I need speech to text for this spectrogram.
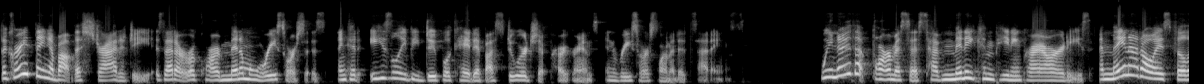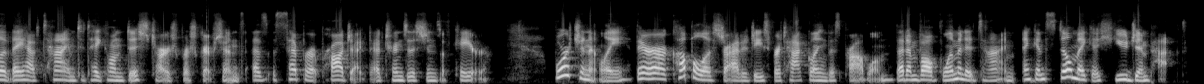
The great thing about this strategy is that it required minimal resources and could easily be duplicated by stewardship programs in resource limited settings. We know that pharmacists have many competing priorities and may not always feel that they have time to take on discharge prescriptions as a separate project at transitions of care. Fortunately, there are a couple of strategies for tackling this problem that involve limited time and can still make a huge impact.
